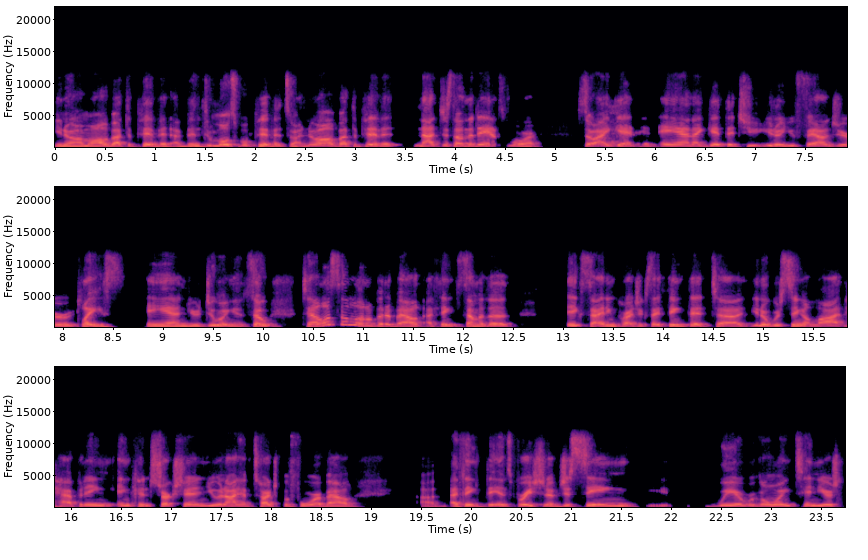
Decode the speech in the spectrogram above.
you know, I'm all about the pivot. I've been through multiple pivots. So I know all about the pivot, not just on the dance floor. So I get it. And I get that you, you know, you found your place and you're doing it. So tell us a little bit about, I think, some of the exciting projects. I think that uh, you know we're seeing a lot happening in construction. You and I have talked before about. Uh, I think the inspiration of just seeing where we're going ten years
